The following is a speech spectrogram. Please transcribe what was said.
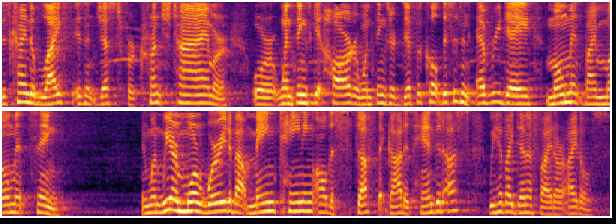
This kind of life isn't just for crunch time or, or when things get hard or when things are difficult. This is an everyday, moment by moment thing. And when we are more worried about maintaining all the stuff that God has handed us, we have identified our idols.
